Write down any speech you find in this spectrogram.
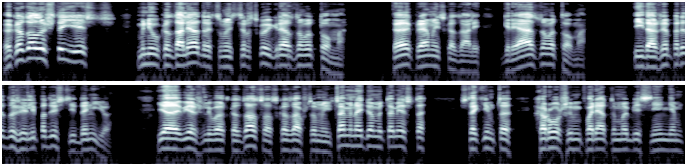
Оказалось, что есть. Мне указали адрес мастерской грязного Тома. Так прямо и сказали «грязного Тома». И даже предложили подвести до нее. Я вежливо отказался, сказав, что мы и сами найдем это место с таким-то хорошим и понятным объяснением.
